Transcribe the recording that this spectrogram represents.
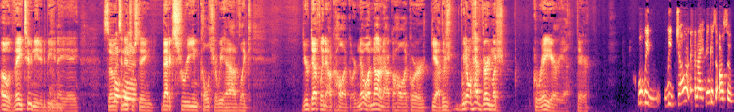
oh they too needed to be in AA. So it's an mm-hmm. interesting that extreme culture we have like you're definitely an alcoholic or no I'm not an alcoholic or yeah there's we don't have very much gray area there. Well, we we don't, and I think it's also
